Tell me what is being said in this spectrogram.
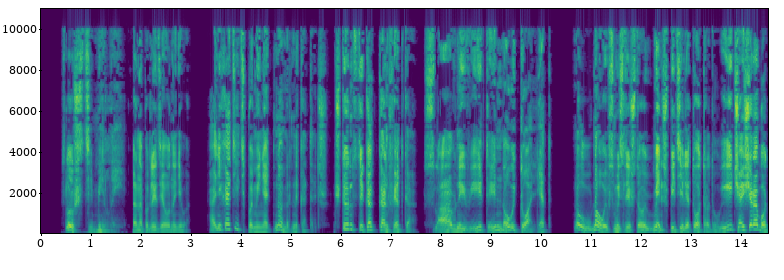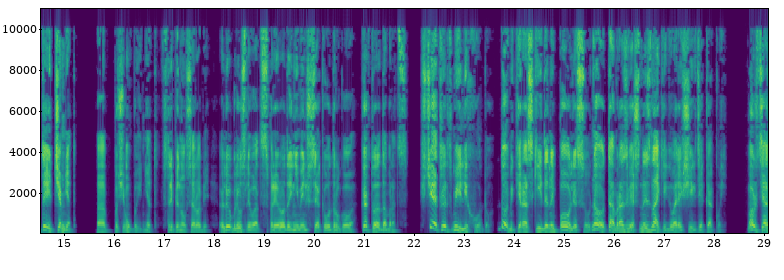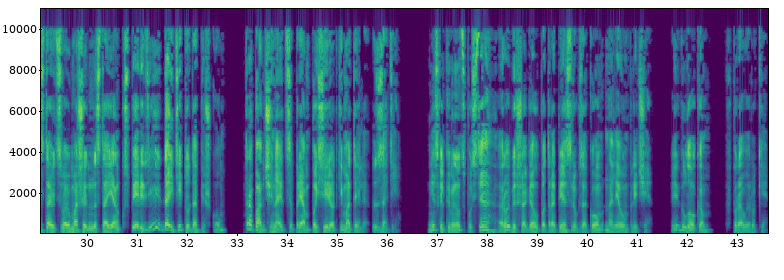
«Слушайте, милый», — она поглядела на него, А не хотите поменять номер на коттедж? Четырнадцати как конфетка. Славный вид и новый туалет. Ну, новый в смысле, что меньше пяти лет от роду и чаще работает, чем нет. «А почему бы и нет?» — встрепенулся Робби. «Люблю сливаться с природой не меньше всякого другого. Как туда добраться?» «С четверть мили ходу. Домики раскиданы по лесу, но там развешаны знаки, говорящие где какой. Можете оставить свою машину на стоянку спереди и дойти туда пешком. Тропа начинается прямо посередке мотеля, сзади». Несколько минут спустя Робби шагал по тропе с рюкзаком на левом плече и глоком в правой руке.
